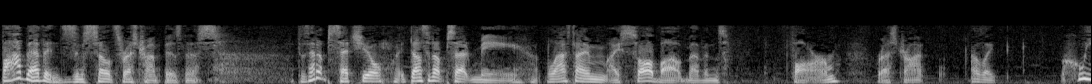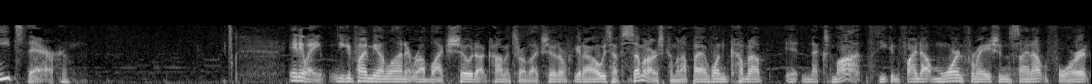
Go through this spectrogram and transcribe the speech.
Bob Evans is going to sell its restaurant business. Does that upset you? It doesn't upset me. The last time I saw Bob Evans farm restaurant, I was like, who eats there? Anyway, you can find me online at robblackshow.com. It's Rob Black Show. Don't forget, I always have seminars coming up. I have one coming up next month. You can find out more information, sign up for it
